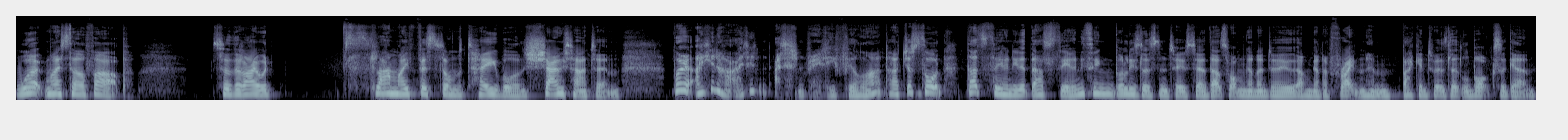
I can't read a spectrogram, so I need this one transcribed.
work myself up so that I would slam my fist on the table and shout at him. But you know, I didn't. I didn't really feel that. I just thought that's the only that's the only thing bullies listen to. So that's what I'm going to do. I'm going to frighten him back into his little box again.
